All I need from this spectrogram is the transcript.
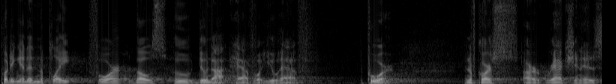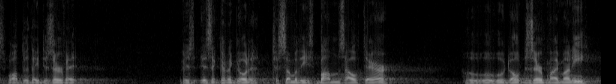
putting it in the plate for those who do not have what you have, the poor. And of course, our reaction is well, do they deserve it? Is, is it going to go to, some of these bums out there who, who don't deserve my money?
